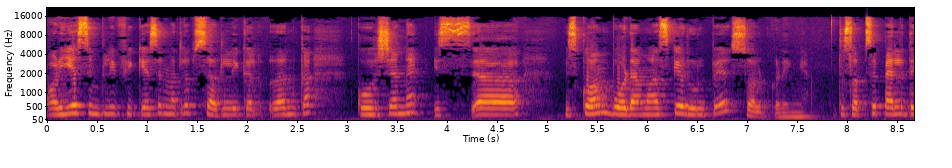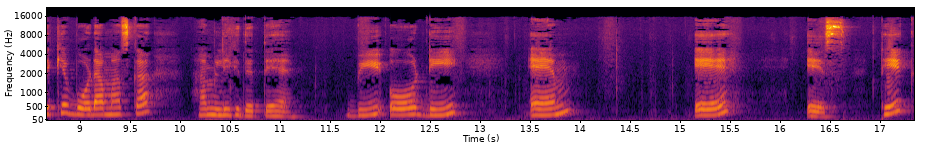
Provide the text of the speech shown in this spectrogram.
और ये सिंप्लीफिकेशन मतलब सरलीकरण का क्वेश्चन है। इस आ, इसको हम बोडामास के रूल पे सॉल्व करेंगे। तो सबसे पहले देखिए बोडामास का हम लिख देते हैं। B O D M A S ठीक?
